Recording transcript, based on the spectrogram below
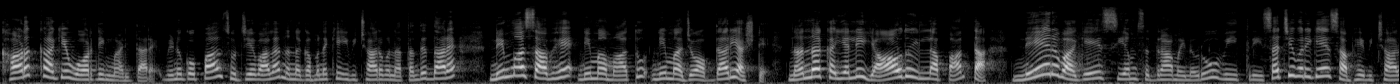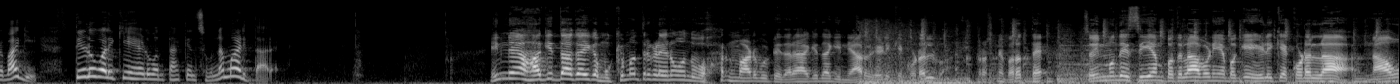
ಖಡಕ್ಕಾಗಿ ವಾರ್ನಿಂಗ್ ಮಾಡಿದ್ದಾರೆ. ವೇಣುಗೋಪಾಲ್, ಸುರ್ಜೇವಾಲಾ ನನ್ನ ಗಮನಕ್ಕೆ ಈ ವಿಚಾರವನ್ನ ತಂದಿದ್ದಾರೆ. ನಿಮ್ಮ ಸಭೆ, ನಿಮ್ಮ ಮಾತು, ನಿಮ್ಮ ಜವಾಬ್ದಾರಿ ಅಷ್ಟೇ. ನನ್ನ ಕೈಯಲ್ಲಿ ಯಾವುದೂ ಇಲ್ಲಪ್ಪ ಅಂತ ನೇರವಾಗಿ ಸಿಎಂ ಸಿದ್ದರಾಮಯ್ಯನವರು ವಿ ಸಚಿವರಿಗೆ ಸಭೆ ವಿಚಾರವಾಗಿ ತಿಳುವಳಿಕೆ ಹೇಳುವಂತಹ ಕೆಲಸವನ್ನ ಮಾಡಿದ್ದಾರೆ. ಇನ್ನೇ ಹಾಗಿದ್ದಾಗ ಈಗ ಮುಖ್ಯಮಂತ್ರಿಗಳೇನೋ ಒಂದು ವಾರ್ನ್ ಮಾಡಿಬಿಟ್ಟಿದ್ದಾರೆ. ಹಾಗಿದ್ದಾಗ ಇನ್ಯಾರು ಹೇಳಿಕೆ ಕೊಡಲ್ವಾ? ಈ ಪ್ರಶ್ನೆ ಬರುತ್ತೆ. ಸೊ ಇನ್ ಮುಂದೆ ಸಿಎಂ ಬದಲಾವಣೆಯ ಬಗ್ಗೆ ಹೇಳಿಕೆ ಕೊಡಲ್ಲ. ನಾವು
